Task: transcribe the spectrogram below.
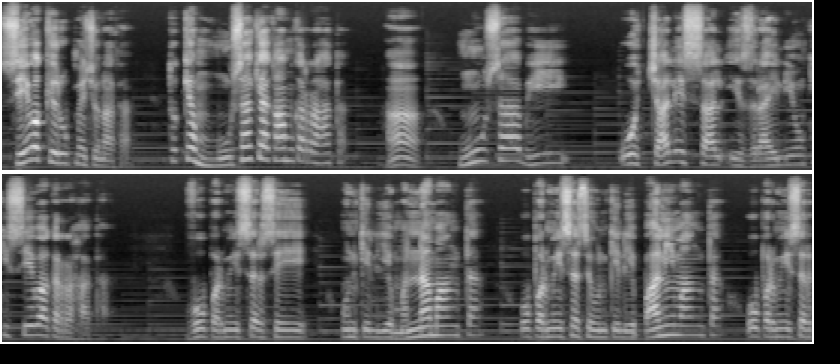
सेवक के रूप में चुना था तो क्या मूसा क्या काम कर रहा था? हाँ मूसा भी वो चालीस साल इसराइलियों की सेवा कर रहा था। वो परमेश्वर से उनके लिए मन्ना माँगता वो परमेश्वर से उनके लिए पानी माँगता वो परमेश्वर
